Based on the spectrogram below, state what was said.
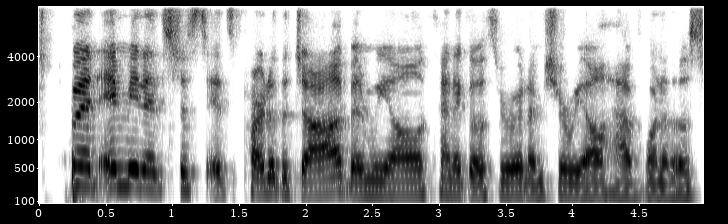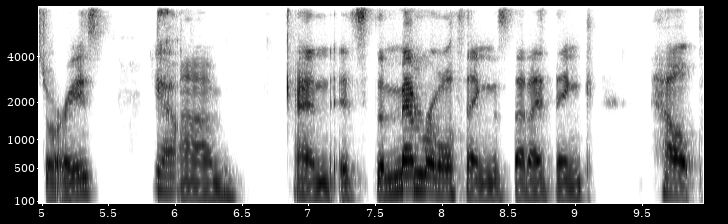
but I mean, it's just, it's part of the job and we all kind of go through it. I'm sure we all have one of those stories. Yeah. Um, and it's the memorable things that I think help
